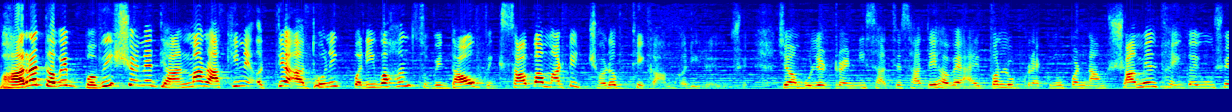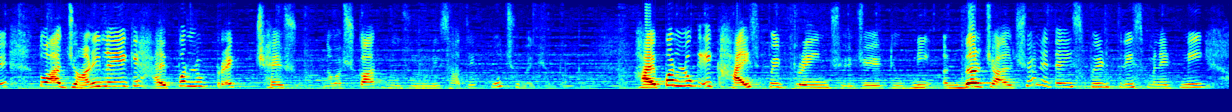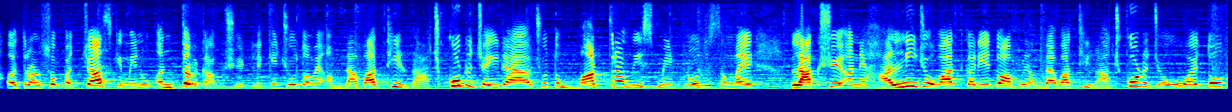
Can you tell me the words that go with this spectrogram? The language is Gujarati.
ભારત હવે ભવિષ્યને ધ્યાનમાં રાખીને અત્યાધુનિક પરિવહન સુવિધાઓ વિકસાવવા માટે ઝડપથી કામ કરી રહ્યું છે. જેમાં બુલેટ ટ્રેનની સાથે સાથે હવે હાઇપરલૂપ ટ્રેકનું પણ નામ સામેલ થઈ ગયું છે. તો આ જાણી લઈએ કે હાઇપરલૂપ ટ્રેક છે શું? નમસ્કાર, હું સાથે. હું છું મેક્ષુ હાઇપરલુક એક હાઈ સ્પીડ ટ્રેન છે જે ટ્યુબની અંદર ચાલશે અને તેની સ્પીડ ત્રીસ મિનિટની ત્રણસો પચાસ કિમીનું અંતર કાપશે. એટલે કે જો તમે અમદાવાદથી રાજકોટ જઈ રહ્યા છો, તો માત્ર વીસ મિનિટનો જ સમય લાગશે. અને હાલની જો વાત કરીએ તો આપણે અમદાવાદથી રાજકોટ જવું હોય તો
